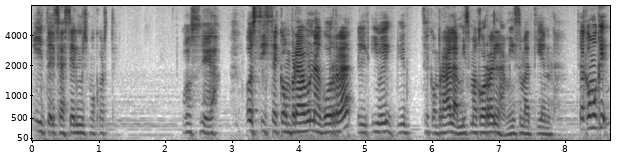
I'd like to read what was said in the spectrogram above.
y te- se hacía el mismo corte. O sea, O si se compraba una gorra, él iba y y se compraba la misma gorra en la misma tienda. O sea, como que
